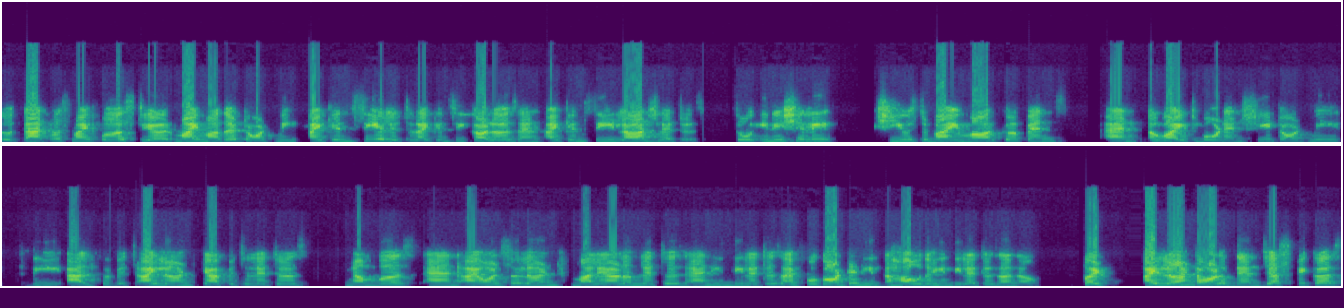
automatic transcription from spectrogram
So that was my first year. My mother taught me I can see a little, I can see colors, and I can see large letters. So initially, she used to buy marker pens and a whiteboard, and she taught me the alphabet. I learned capital letters, numbers, and I also learned Malayalam letters and Hindi letters. I've forgotten how the Hindi letters are now. But I learned all of them just because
